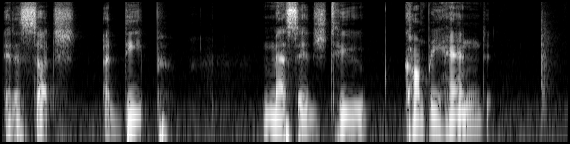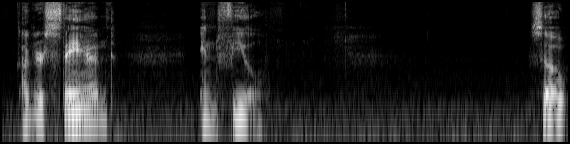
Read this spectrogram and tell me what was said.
it is such a deep message to comprehend, understand, and feel. So,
